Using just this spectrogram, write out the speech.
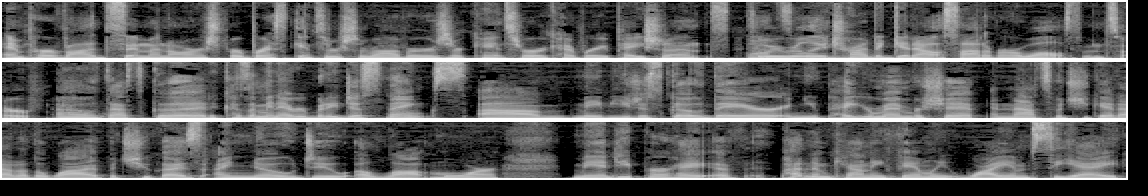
and provide seminars for breast cancer survivors or cancer recovery patients. That's so we really try to get outside of our walls and serve. Oh, that's good. Because I mean, everybody just thinks um, maybe you just go there and you pay your membership and that's what you get out of the Y. But you guys, I know, do a lot more. Mandy Perhay of Putnam County Family YMCA.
